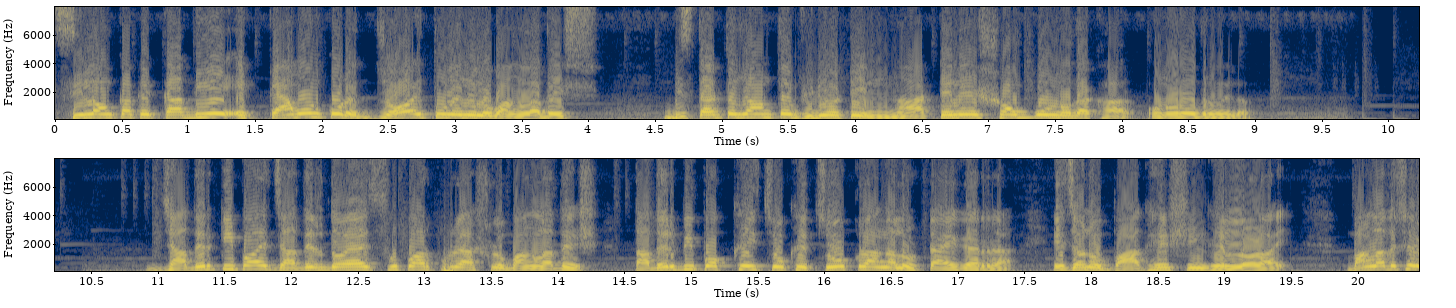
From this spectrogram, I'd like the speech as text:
শ্রীলঙ্কাকে কাঁদিয়ে এ কেমন করে জয় তুলে নিল বাংলাদেশ? বিস্তারিত জানতে ভিডিওটি না টেনে সম্পূর্ণ দেখার অনুরোধ রইল। যাদের কৃপায়, যাদের দয়ায় সুপার ফোরে আসলো বাংলাদেশ, তাদের বিপক্ষেই চোখে চোখ রাঙালো টাইগাররা। এ যেন বাঘে সিংহের লড়াই। বাংলাদেশের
